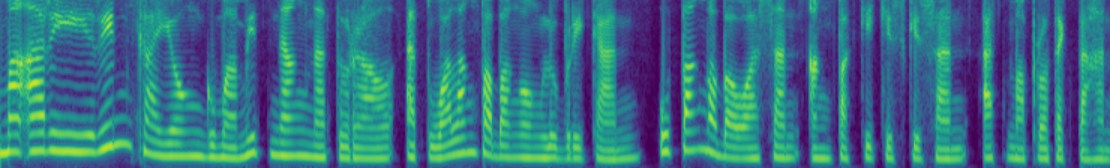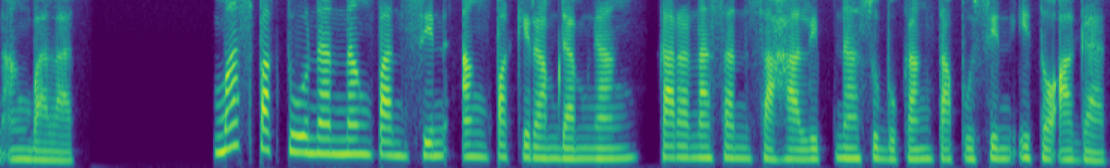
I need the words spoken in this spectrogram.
Maari rin kayong gumamit ng natural at walang pabangong lubrikan upang mabawasan ang pagkikiskisan at maprotektahan ang balat. Mas paktunan ng pansin ang pakiramdam ngang karanasan sa halip na subukang tapusin ito agad.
